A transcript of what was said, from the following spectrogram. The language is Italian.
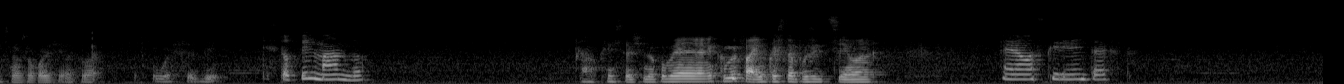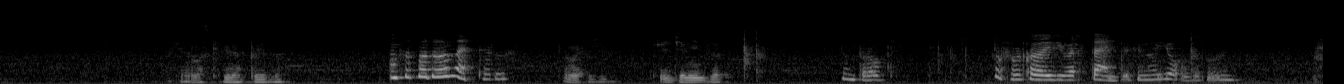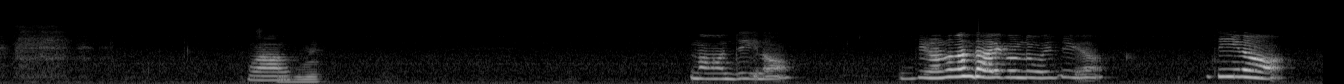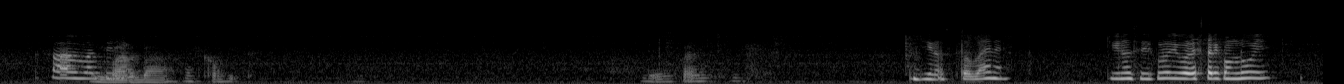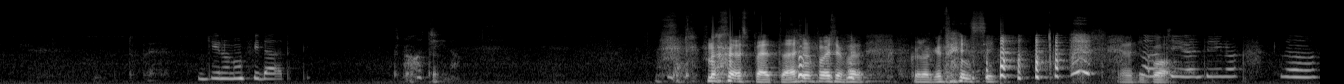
Adesso non so quale sia la tua USB. Ti sto filmando. Ah ok, sto dicendo come, come fai in questa posizione. Hai una mascherina in testa. Perché la mascherina appesa? Non sapevo dove metterla. A me così si igienizza. Non proprio. Io fare qualcosa di divertente, sei noioso così. Wow. Scusami. No, Gino. Gino, non andare con lui, Gino. Gino. Calmati. Barba al covid. Devo fare... Gino, tutto bene? Gino, sei sicuro di voler stare con lui? Tutto bene. Gino, non fidarti. No, Aspetta. Gino. No, aspetta, eh, non voglio fare quello che pensi. Era No, tipo... Gino, Gino. No.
